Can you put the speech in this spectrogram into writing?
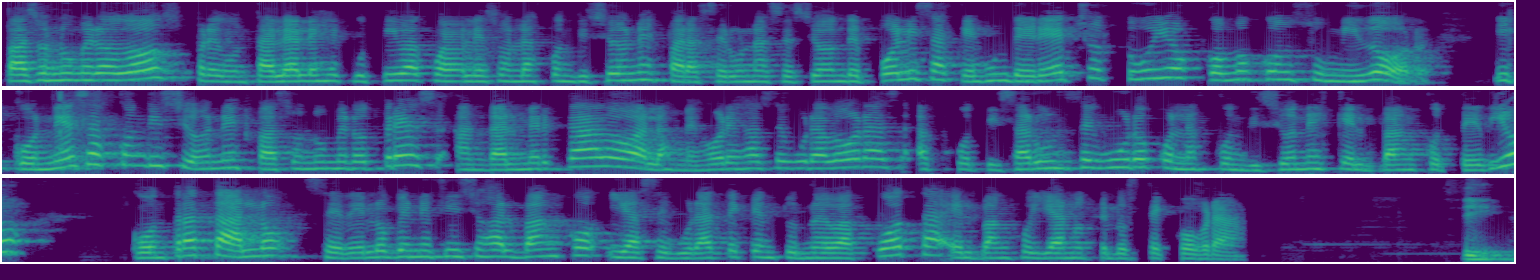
Paso número dos, preguntarle a la ejecutiva cuáles son las condiciones para hacer una sesión de póliza, que es un derecho tuyo como consumidor. Y con esas condiciones, paso número tres, anda al mercado, a las mejores aseguradoras, a cotizar un seguro con las condiciones que el banco te dio contratarlo, cede los beneficios al banco y asegúrate que en tu nueva cuota el banco ya no te lo esté cobrando. Sí,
